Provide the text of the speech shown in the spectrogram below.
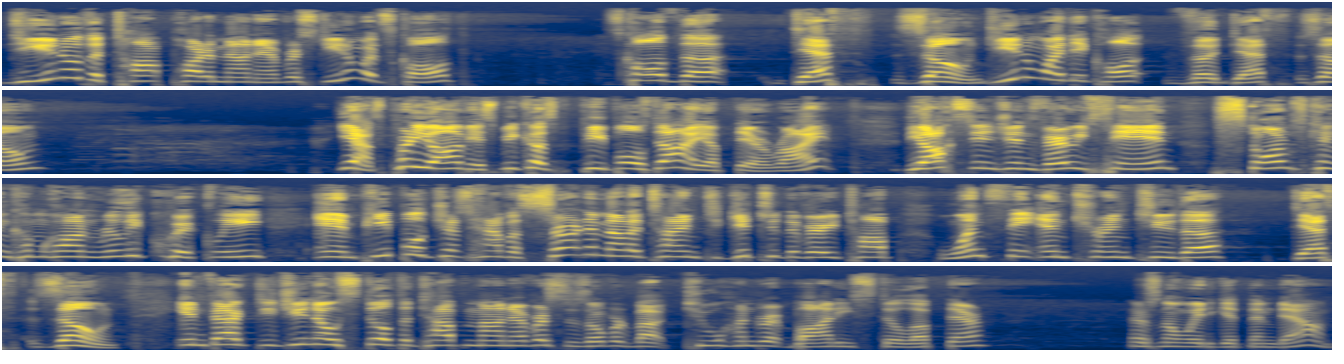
Do you know the top part of Mount Everest? Do you know what it's called? It's called the death zone. Do you know why they call it the death zone? Yeah, it's pretty obvious because people die up there, right? The oxygen's very thin, storms can come on really quickly, and people just have a certain amount of time to get to the very top once they enter into the death zone. In fact, did you know still at the top of Mount Everest is over about 200 bodies still up there? There's no way to get them down.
